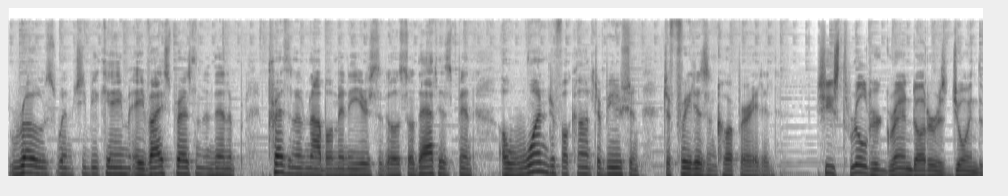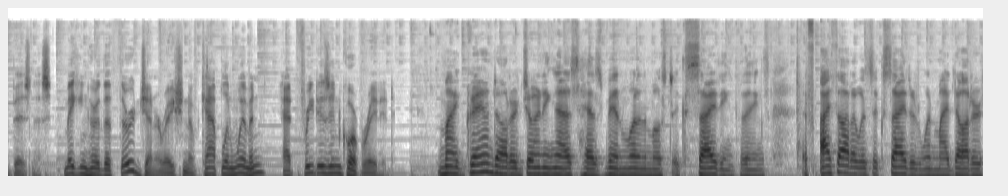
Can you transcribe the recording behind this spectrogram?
rose when she became a vice president and then a president of NAWBO many years ago, so that has been a wonderful contribution to Frieda's Incorporated. She's thrilled her granddaughter has joined the business, making her the third generation of Caplan women at Frieda's Incorporated. My granddaughter joining us has been one of the most exciting things. I thought I was excited when my daughter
